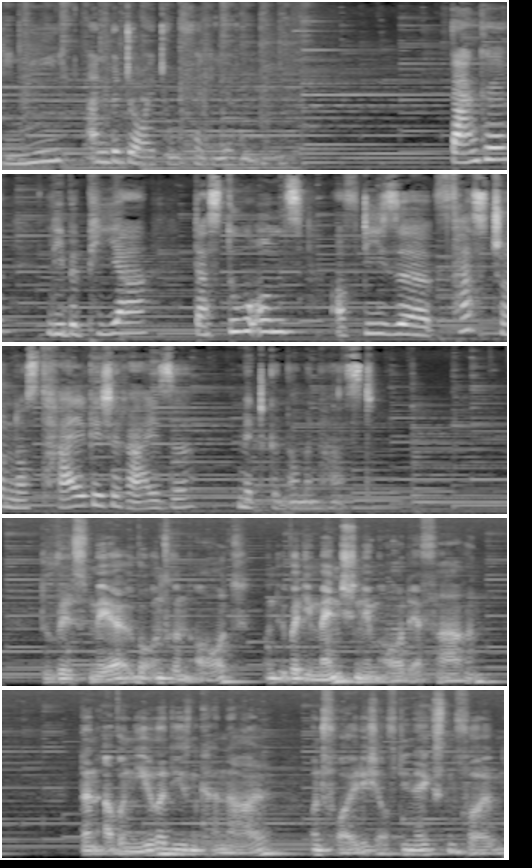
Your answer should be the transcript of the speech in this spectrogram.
die nie an Bedeutung verlieren. Danke, liebe Pia, dass du uns auf diese fast schon nostalgische Reise mitgenommen hast. Du willst mehr über unseren Ort und über die Menschen im Ort erfahren? Dann abonniere diesen Kanal und freue dich auf die nächsten Folgen.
